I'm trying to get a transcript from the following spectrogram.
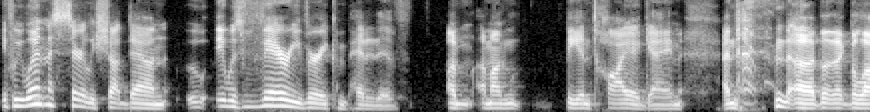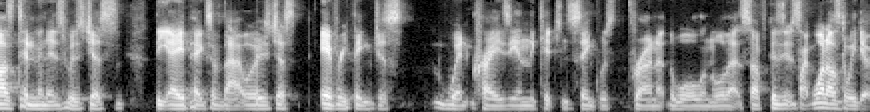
if we weren't necessarily shut down it was very very competitive um, among the entire game and then uh the, like the last 10 minutes was just the apex of that where it was just everything just went crazy and the kitchen sink was thrown at the wall and all that stuff because it's like what else do we do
